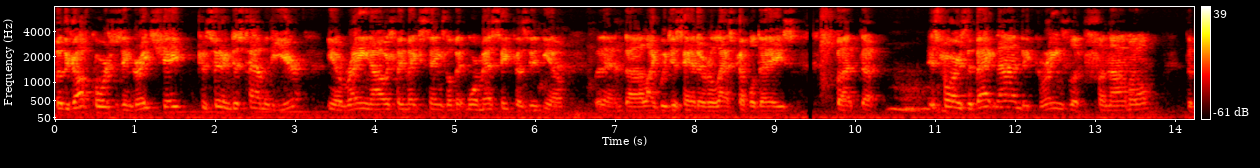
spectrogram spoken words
But the golf course is in great shape considering this time of the year. You know, rain obviously makes things a little bit more messy because it, you know, and uh, like we just had over the last couple of days. But uh, as far as the back nine, the greens look phenomenal. The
